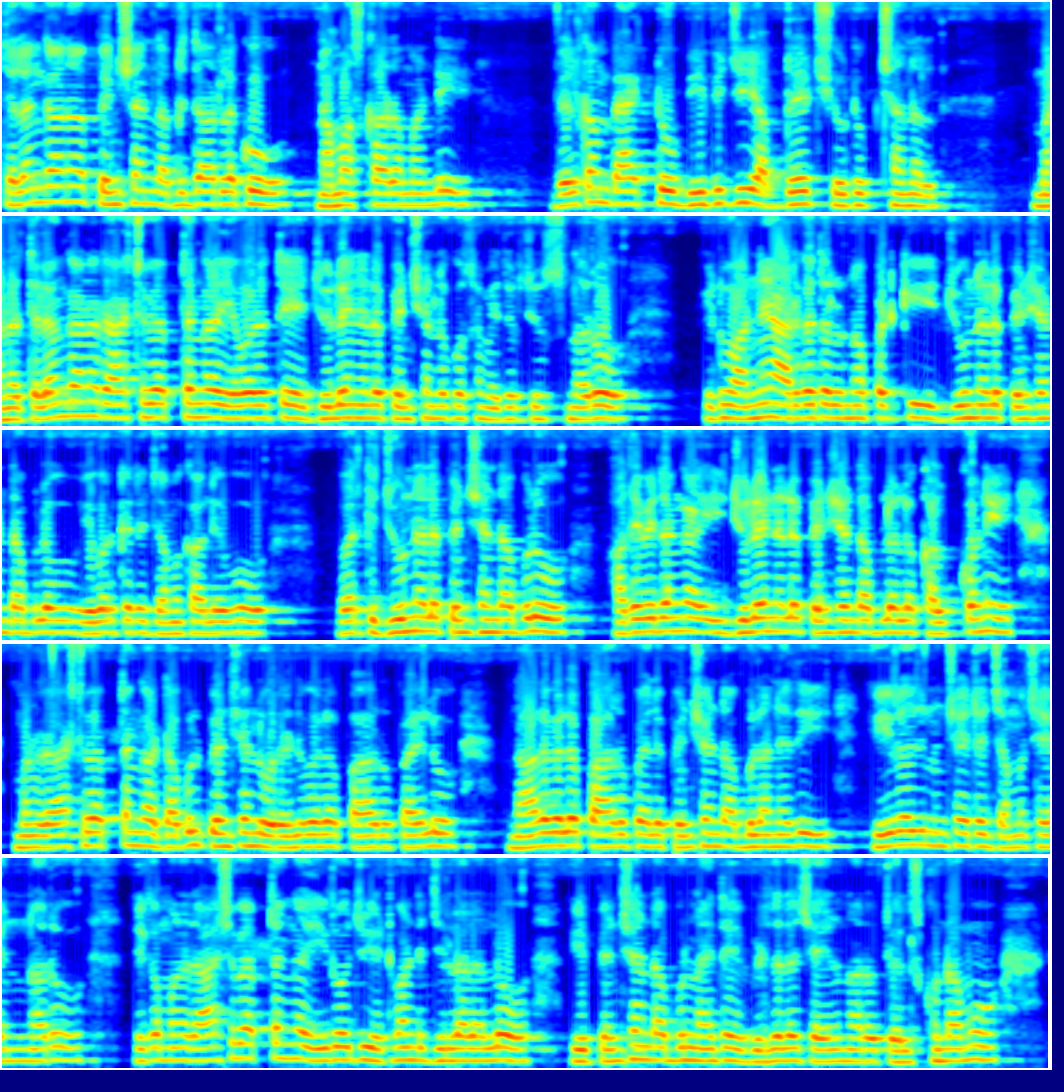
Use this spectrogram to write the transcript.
Telangana pension లబ్ధిదారులకు నమస్కారం అండి. Welcome back to BVG updates YouTube channel. మన తెలంగాణ రాష్ట్ర వ్యాప్తంగా ఎవరైతే జూలై నెల పెన్షన్ల కోసం ఎదురు చూస్తున్నారో ఇటు అన్ని అర్హతలు ఉన్నప్పటికీ జూన్ నెల పెన్షన్ డబ్బులు ఎవరికైతే జమ కాలేవో వారికి జూన్ నెల పెన్షన్ డబ్బులు అదేవిధంగా ఈ జూలై నెల పెన్షన్ డబ్బులలో కలుపుకొని మన రాష్ట్ర వ్యాప్తంగా డబుల్ పెన్షన్లు రెండు వేల పది రూపాయలు నాలుగు వేల ఆరు రూపాయల పెన్షన్ డబ్బులు అనేది ఈ రోజు నుంచి అయితే జమ చేయనున్నారు. ఇక మన రాష్ట్ర వ్యాప్తంగా ఈరోజు ఎటువంటి జిల్లాలలో ఈ పెన్షన్ డబ్బులను అయితే విడుదల చేయనున్నారో తెలుసుకుందాము.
